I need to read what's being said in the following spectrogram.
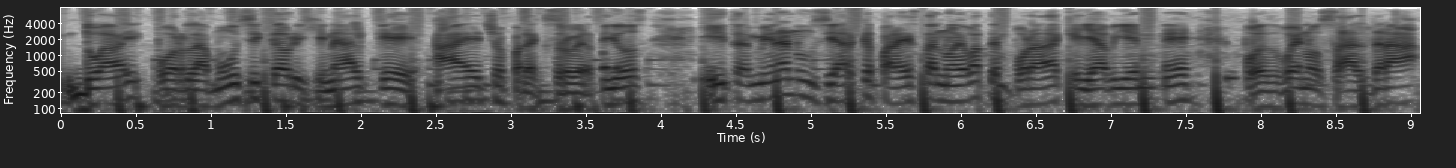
Dwight por la música original que ha hecho para extrovertidos y también anunciar que para esta nueva temporada que ya viene, pues bueno, saldrá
